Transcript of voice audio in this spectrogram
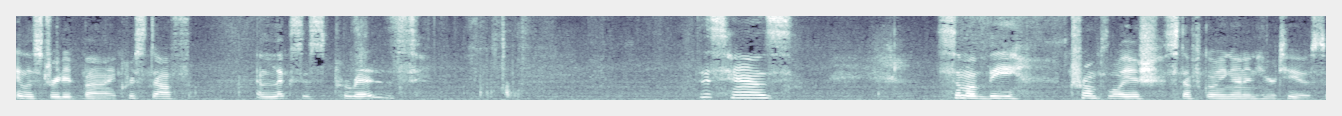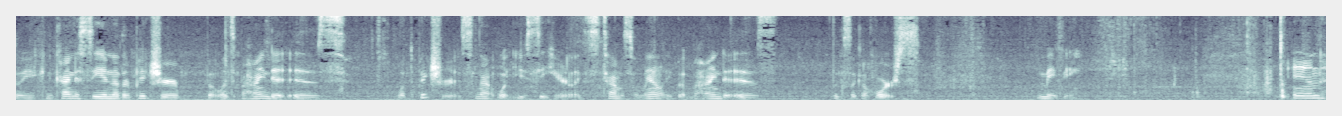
illustrated by Christophe Alexis Perez. This has some of the trompe-l'oeil-ish stuff going on in here too, so you can kind of see another picture, but what's behind it is what the picture is, not what you see here. Like it's Thomas O'Malley, but behind it is looks like a horse, maybe. And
